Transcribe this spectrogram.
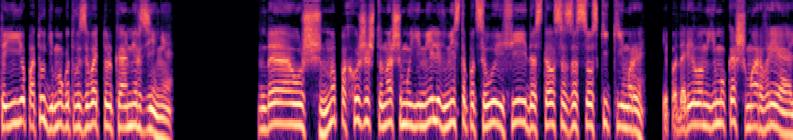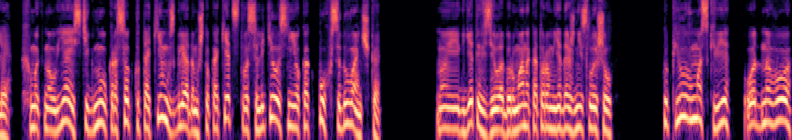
то ее потуги могут вызывать только омерзение». «Да уж, но похоже, что нашему Емеле вместо поцелуя феи достался засоски Кимры, и подарил он ему кошмар в реале, хмыкнул я и стегнул красотку таким взглядом, что кокетство слетело с нее, как пух с одуванчика. «Ну и где ты взяла дурман, о котором я даже не слышал?» «Купила в Москве у одного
